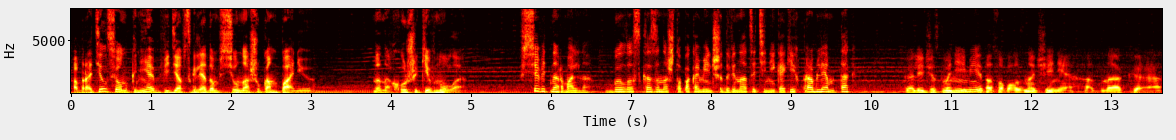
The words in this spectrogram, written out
Обратился он к ней, обведя взглядом всю нашу компанию. Нанахуши кивнула. Все ведь нормально. Было сказано, что пока меньше 12 никаких проблем, так? Количество не имеет особого значения, однако...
